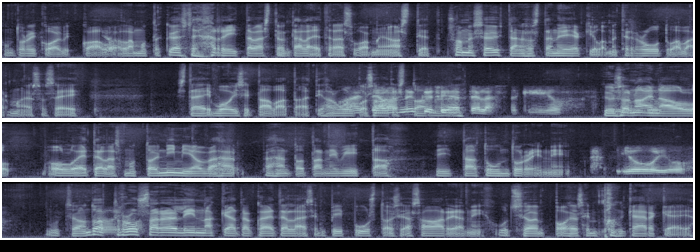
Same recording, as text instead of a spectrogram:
Tunturikoivikkoalueella, mutta kyllä se ihan riittävästi on täällä Etelä-Suomeen asti. Et Suomessa ei yhtään sellaista neljä kilometrin ruutua varmaan, jossa se ei, sitä ei voisi tavata. Että ihan ulkosaaristoa. nykyisin etelässäkin jo. Kyllä se on aina ollut, ollut etelässä, mutta toi nimi on vähän, vähän tota, niin viittaa, viittaa tunturiin. Niin Joo, joo. mutta se on tuolta Russaröön linnakkeelta, joka on eteläisempiä puustoisia saaria, niin Utsjoen pohjoisimpaan kärkeen ja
